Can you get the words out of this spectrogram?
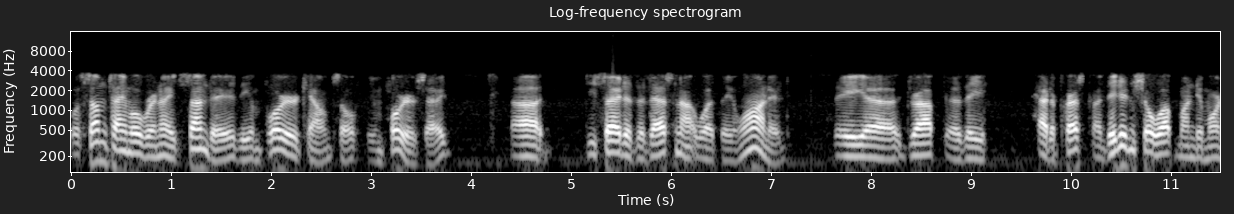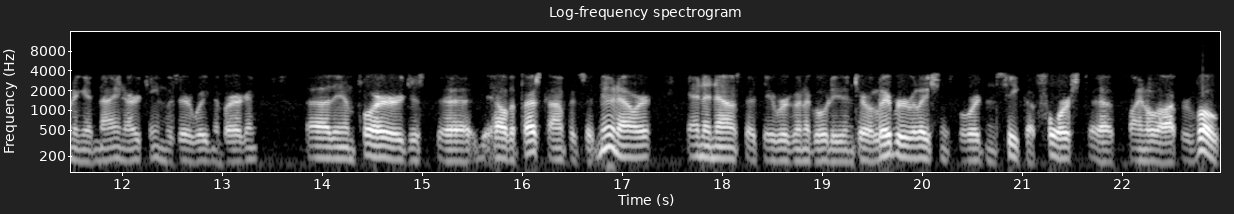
Well, sometime overnight Sunday, the employer council, the employer side, uh, decided that that's not what they wanted. They uh, dropped. Uh, they had a press con. They didn't show up Monday morning at nine. Our team was there waiting to bargain. Uh, the employer just uh, held a press conference at noon hour and announced that they were going to go to the Ontario Labor Relations Board and seek a forced uh, final offer vote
